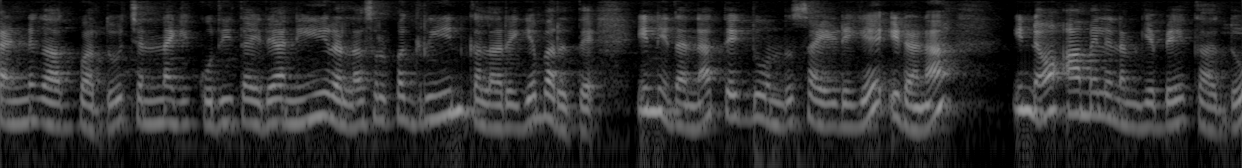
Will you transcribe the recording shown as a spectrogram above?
ತಣ್ಣಗಾಗಬಾರ್ದು. ಚೆನ್ನಾಗಿ ಕುದೀತಾ ಇದೆ. ಆ ನೀರೆಲ್ಲ ಸ್ವಲ್ಪ ಗ್ರೀನ್ ಕಲರಿಗೆ ಬರುತ್ತೆ. ಇನ್ನು ಇದನ್ನು ತೆಗೆದು ಒಂದು ಸೈಡಿಗೆ ಇಡೋಣ. ಇನ್ನು ಆಮೇಲೆ ನಮಗೆ ಬೇಕಾದ್ದು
